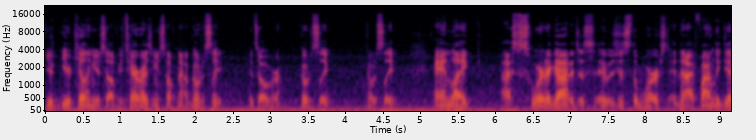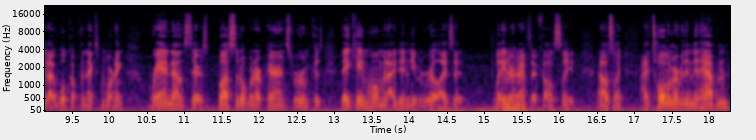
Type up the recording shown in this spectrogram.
You're you're killing yourself. You're terrorizing yourself now. Go to sleep. It's over. Go to sleep. Go to sleep. And like, I swear to God, it just it was just the worst. And then I finally did. I woke up the next morning, ran downstairs, busted open our parents' room because they came home and I didn't even realize it later after I fell asleep. And I was like, I told them everything that happened,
